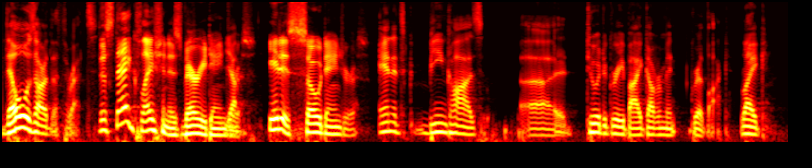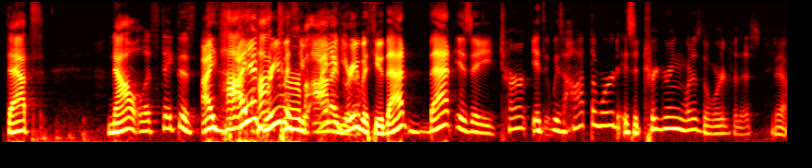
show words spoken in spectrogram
Those are the threats, the stagflation is very dangerous it is so dangerous and it's being caused uh, to a degree by government gridlock. Like that's now. Let's take this. I hot- I agree with you. I agree here. with you. That that is a term. It was hot. The word is it triggering? What is the word for this? Yeah.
